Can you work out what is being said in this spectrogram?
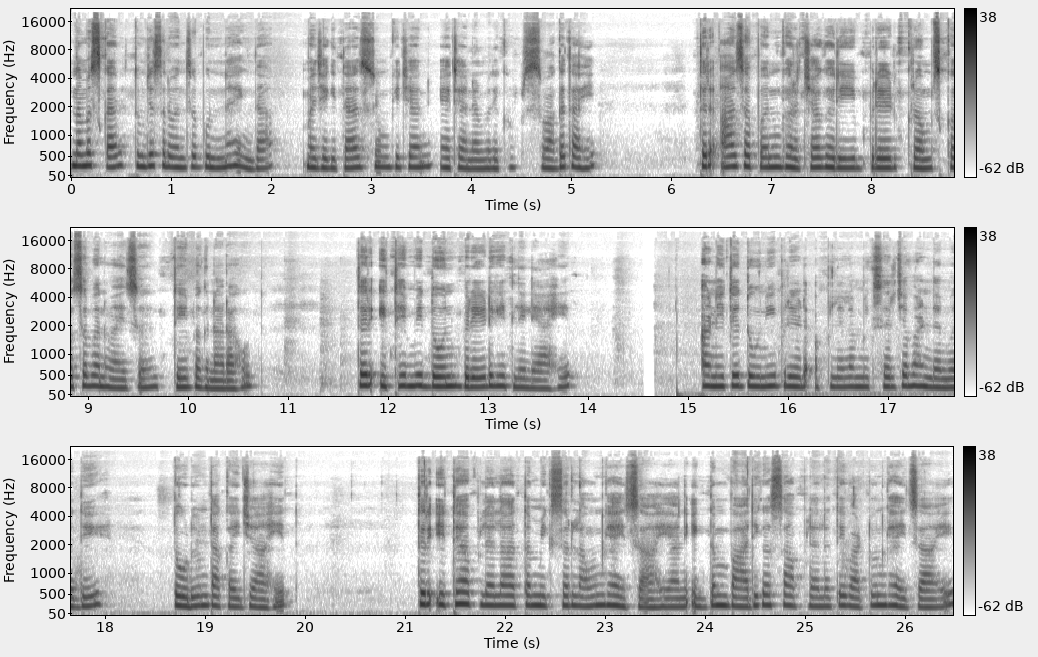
नमस्कार तुमच्या सर्वांचं पुन्हा एकदा माझ्या गीता स्ट्रीम किचन या चॅनलमध्ये खूप स्वागत आहे. तर आज आपण घरच्या घरी ब्रेड क्रम्स कसं बनवायचं ते बघणार आहोत. तर इथे मी दोन ब्रेड घेतलेले आहेत आणि ते दोन्ही ब्रेड आपल्याला मिक्सरच्या भांड्यामध्ये तोडून टाकायचे आहेत. तर इथे आपल्याला आता मिक्सर लावून घ्यायचं आहे आणि एकदम बारीक असं आपल्याला ते वाटून घ्यायचं आहे.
